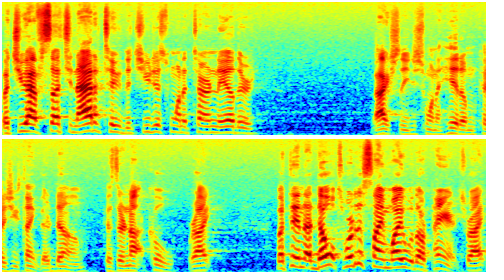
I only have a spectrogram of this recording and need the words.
but you have such an attitude that you just want to turn the other. Actually, you just want to hit them because you think they're dumb, because they're not cool, right? But then adults, we're the same way with our parents, right?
